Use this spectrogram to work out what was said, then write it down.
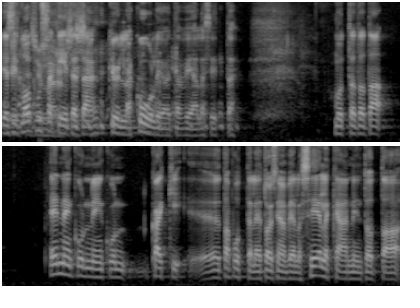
Ja sitten lopussa kiitetään kyllä kuulijoita vielä sitten. Mutta tota, ennen kuin, niin kun kaikki taputtelee toisiaan vielä selkään, niin tota,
